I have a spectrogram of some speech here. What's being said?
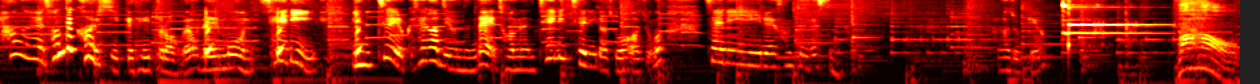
향을 선택할 수 있게 돼 있더라고요. 레몬, 체리, 민트 이렇게 세 가지였는데 저는 체리 체리가 좋아가지고 체리를 선택을 했습니다. 발라줄게요. 와우.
